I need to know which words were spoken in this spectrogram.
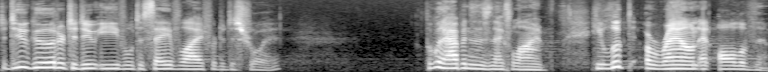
To do good or to do evil, to save life or to destroy it. Look what happens in this next line. He looked around at all of them.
